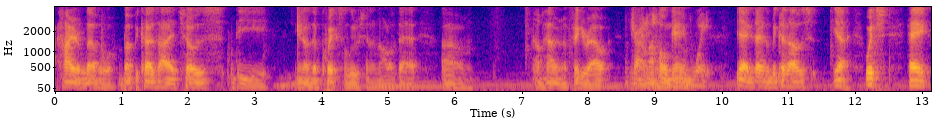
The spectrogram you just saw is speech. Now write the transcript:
higher level but because I chose the you know the quick solution and all of that um, I'm having to figure out know, to my whole game weight. yeah, exactly. Because I was, yeah. Which, hey,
